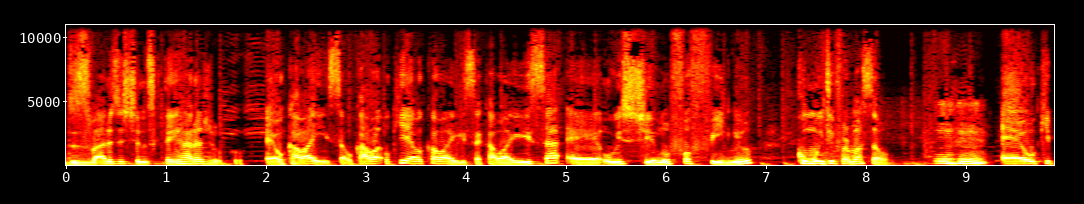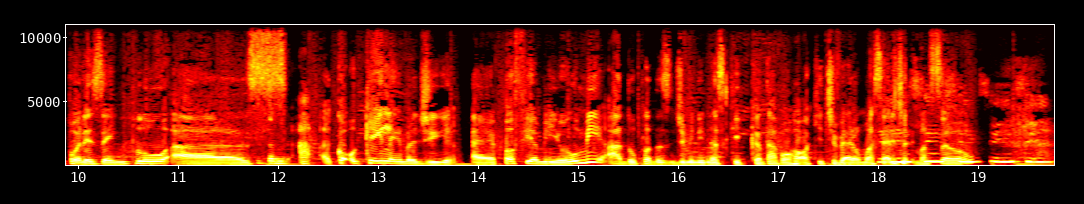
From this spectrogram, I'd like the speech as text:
dos vários estilos que tem em Harajuku. É o kawaii-sa. O, kawa- o que é o kawaii-sa? Kawaii-sa é o estilo fofinho com muita informação. Uhum. É o que, por exemplo, as. a- a- quem lembra de é, Puffy e a Miyumi, a dupla das, de meninas que cantavam rock e tiveram uma série de animação. Sim, sim, sim.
